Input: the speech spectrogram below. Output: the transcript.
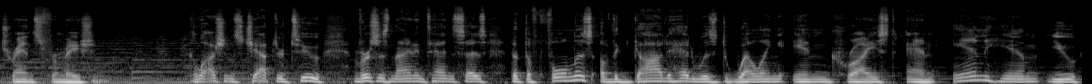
transformation. Colossians chapter 2, verses 9 and 10 says that the fullness of the Godhead was dwelling in Christ, and in him you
